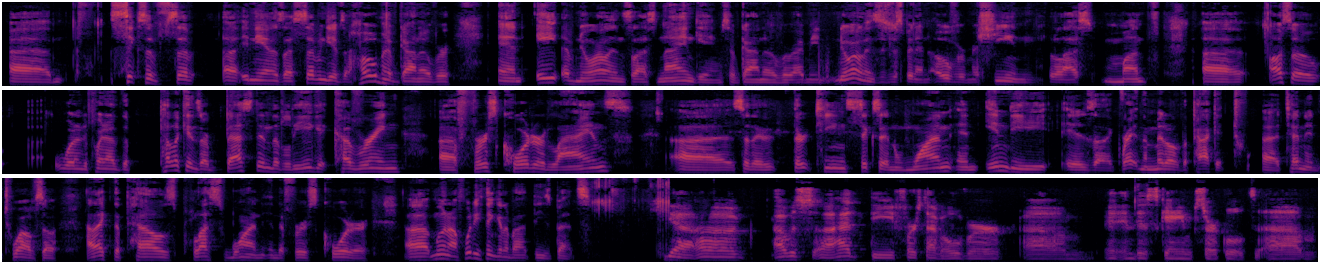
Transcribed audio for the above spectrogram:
Um, six of seven, uh, Indiana's last seven games at home have gone over, and eight of New Orleans' last nine games have gone over. I mean, New Orleans has just been an over machine the last month. Uh, also, wanted to point out the Pelicans are best in the league at covering uh, first quarter lines. Uh, so they're 13, 6, and 1, and Indy is uh, like right in the middle of the pack at tw- uh, 10 and 12. So I like the Pels plus 1 in the first quarter. Uh, Munaf, what are you thinking about these bets? Yeah, uh, I was I had the first half over um, in, in, this game circled. Um,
